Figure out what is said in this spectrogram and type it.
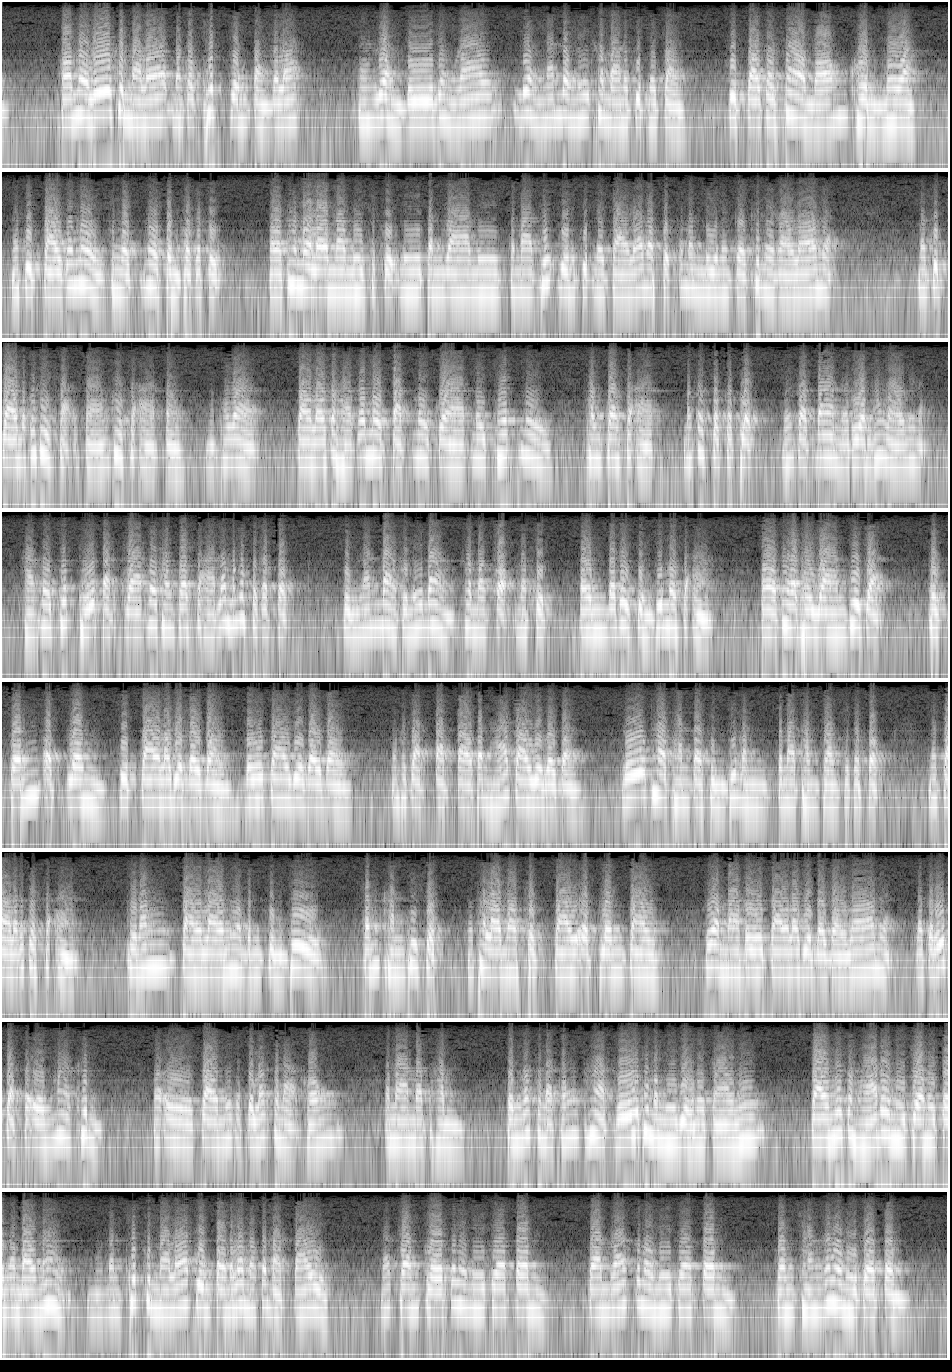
พอไม่รู้ขึ้นมาแล้ว มันก็คิดปรุงแต่งไปแล้วเรื่องดีเรื่องร้ายเรื่องนั้นเรื่องนี้เข้ามาในจิตในใจ จิตใจก็เศร้าหมองขุ่นมัวนะจิตใจก็ไม่สงบไม่เป็นปกติ แต่ถ้าเมื่อเรามามีสติมีปัญญา มีสมาธิอยู่ในจิตในใจแล้วมาฝึกให้มันมีมันเกิดขึ้นในเราแล้วเนี่ย มันจิตใจมันก็ค่อยสะสางค่อยสะอาดไปนะเพราะว่าใจเราก็หาก็ไม่ตัดไม่กวาดไม่เช็ดไม่ ทำความสะอาด มันก็สกปรกเหมือนกับบ้านเรือนของเราเนี่ยนะหากไม่เช็ดถูปัดกวาดไม่ทำความสะอาดแล้วมันก็สกปรกสิ่งนั้นบ้างตัวนี้บ้างเข้ามาเกาะมาติดเป็นไปด้วยสิ่งที่ไม่สะอาดแต่ถ้าเราพยายามที่จะฝึกฝนอบรมจิตใจเราอยู่บ่อยๆดูใจอยู่บ่อยๆมันจะตัดต่อปัญหาใจอยู่บ่อยๆรู้เท่าทันต่อสิ่งที่มันจะมาทำความสกปรกนั่นใจเราก็จะสะอาดทีนั้นใจเราเนี่ยเป็นสิ่งที่สำคัญที่สุดถ้าเรามาฝึกใจอบรมใจ เพื่อมาดูใจเราอยู่บ่อยๆแล้วเนี่ยเราจะรู้จักตัวเองมากขึ้นว่าเออใจนี้ก็เป็นลักษณะของอนามธรรมเป็นลักษณะของธาตุรู้ที่มันมีอยู่ในกายนี้ ใจนี้ก็หาได้มีตัวมีตนอันใดไม่มันคิดขึ้นมาแล้วปรุงแต่งมาแล้วมันก็ดับไปนะความโกรธก็ไม่มีตัวตนความรักก็ไม่มีตัวตนความชังก็ไม่มีตัวตน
